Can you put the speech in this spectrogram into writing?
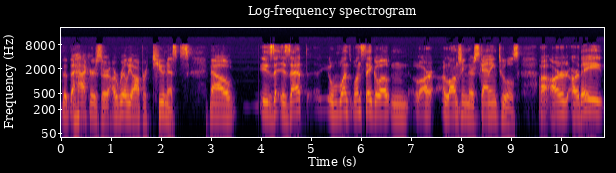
the, the hackers are, are really opportunists. Now, is is that once once they go out and are, launching their scanning tools, uh, are are they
